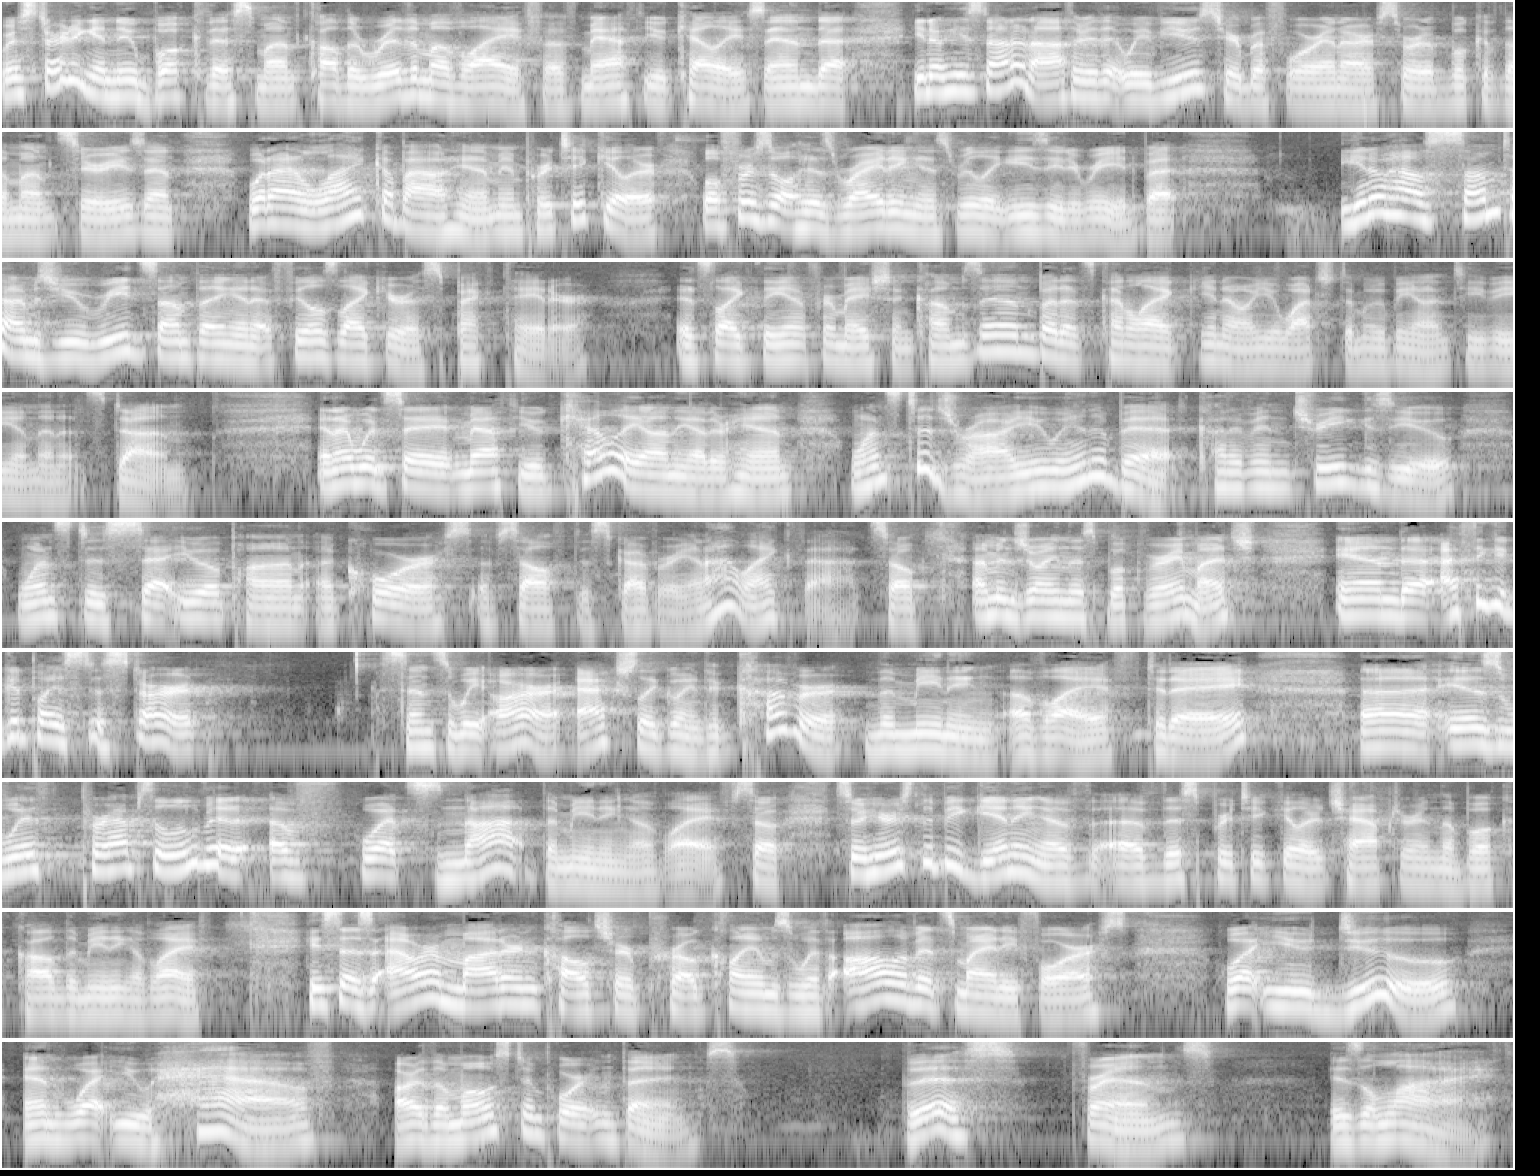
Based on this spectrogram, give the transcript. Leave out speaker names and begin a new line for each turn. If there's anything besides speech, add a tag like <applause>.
We're starting a new book this month called The Rhythm of Life of Matthew Kelly's. And, uh, you know, he's not an author that we've used here before in our sort of Book of the Month series. And what I like about him in particular, well, first of all, his writing is really easy to read. But you know how sometimes you read something and it feels like you're a spectator? It's like the information comes in, but it's kind of like, you know, you watched a movie on TV and then it's done. And I would say Matthew Kelly, on the other hand, wants to draw you in a bit, kind of intrigues you, wants to set you upon a course of self discovery. And I like that. So I'm enjoying this book very much. And uh, I think a good place to start since we are actually going to cover the meaning of life today, uh, is with perhaps a little bit of what's not the meaning of life. So, so here's the beginning of, of this particular chapter in the book called The Meaning of Life. He says, Our modern culture proclaims with all of its mighty force what you do and what you have are the most important things. This, friends, is a lie.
